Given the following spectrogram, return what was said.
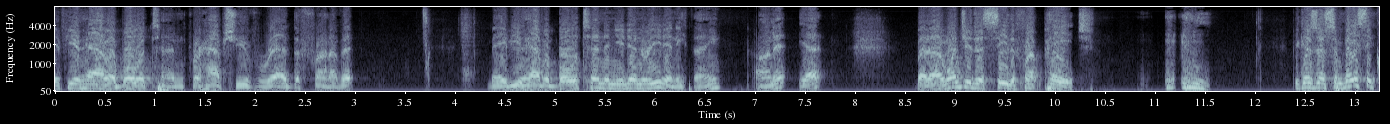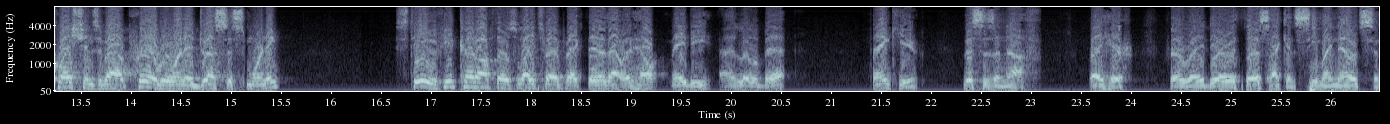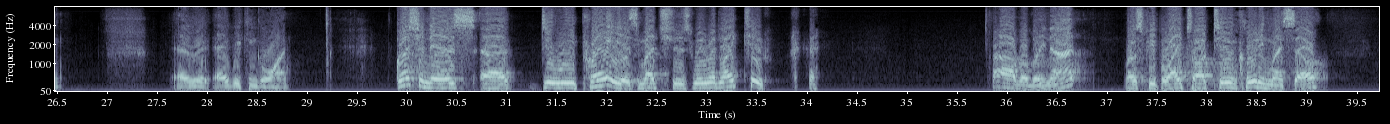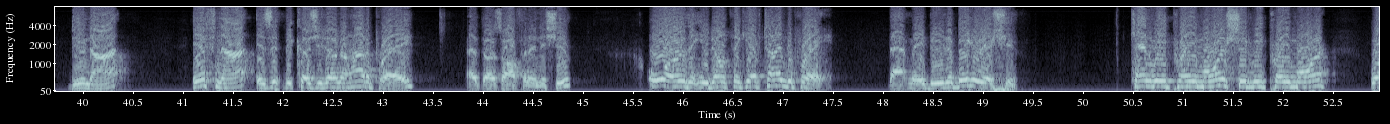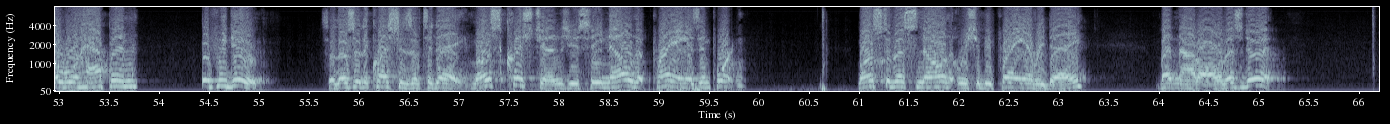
If you have a bulletin, perhaps you've read the front of it. Maybe you have a bulletin and you didn't read anything on it yet. But I want you to see the front page. because there's some basic questions about prayer we want to address this morning. Steve, if you'd cut off those lights right back there, that would help maybe a little bit. Thank you. This is enough right here for everybody to deal with this. I can see my notes and uh, we can go on. Question is, uh, do we pray as much as we would like to? Probably not. Most people I talk to, including myself, do not. If not, is it because you don't know how to pray? That is often an issue. Or that you don't think you have time to pray. That may be the bigger issue. Can we pray more? Should we pray more? What will happen if we do? So those are the questions of today. Most Christians, you see, know that praying is important. Most of us know that we should be praying every day, but not all of us do it.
